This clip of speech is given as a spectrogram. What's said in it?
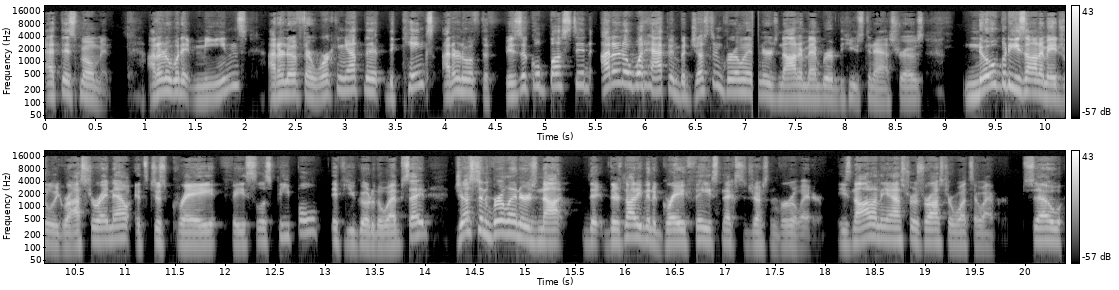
at this moment. I don't know what it means. I don't know if they're working out the, the kinks. I don't know if the physical busted. I don't know what happened, but Justin Verlander is not a member of the Houston Astros. Nobody's on a major league roster right now. It's just gray, faceless people. If you go to the website, Justin Verlander is not, there's not even a gray face next to Justin Verlander. He's not on the Astros roster whatsoever. So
